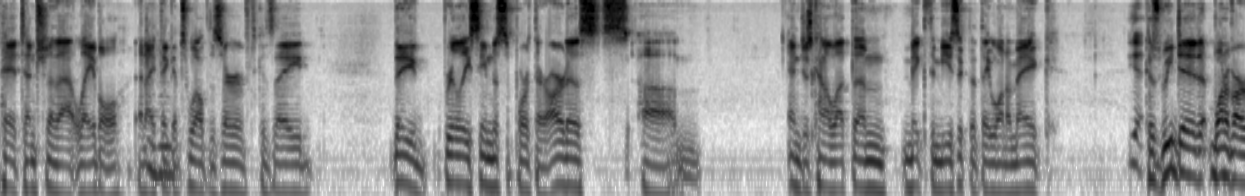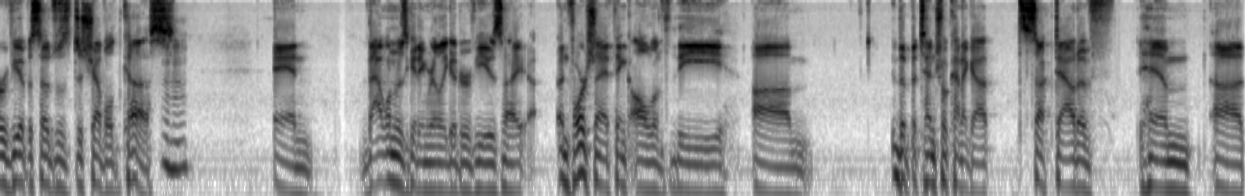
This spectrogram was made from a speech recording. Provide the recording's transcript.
pay attention to that label, and I Mm-hmm. think it's well deserved because they they really seem to support their artists um, and just kind of let them make the music that they want to make yeah, because we did one of our review episodes was disheveled cuss Mm-hmm. And that one was getting really good reviews and i unfortunately i think all of the um the potential kind of got sucked out of him uh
